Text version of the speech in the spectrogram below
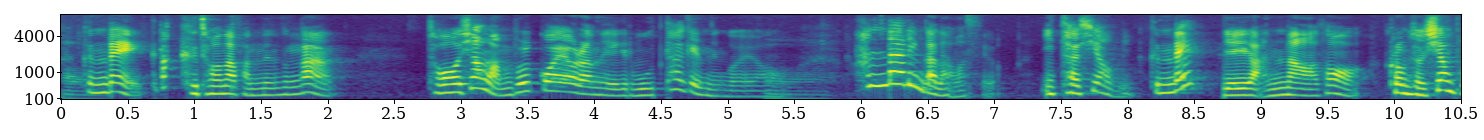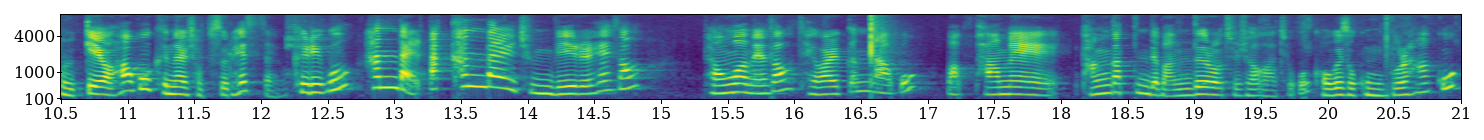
어. 근데 딱 그 전화 받는 순간 저 시험 안 볼 거예요 라는 얘기를 못 하겠는 거예요. 어. 한 달인가 남았어요. 2차 시험이. 근데 얘가 안 나와서 그럼 저 시험 볼게요 하고 그날 접수를 했어요. 그리고 한 달, 딱 한 달 준비를 해서 병원에서 재활 끝나고 막 밤에 방 같은 데 만들어 주셔가지고 거기서 공부를 하고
